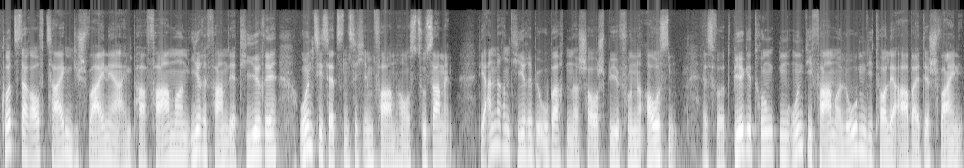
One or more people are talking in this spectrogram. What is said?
Kurz darauf zeigen die Schweine ein paar Farmern ihre Farm der Tiere und sie setzen sich im Farmhaus zusammen. Die anderen Tiere beobachten das Schauspiel von außen. Es wird Bier getrunken und die Farmer loben die tolle Arbeit der Schweine.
